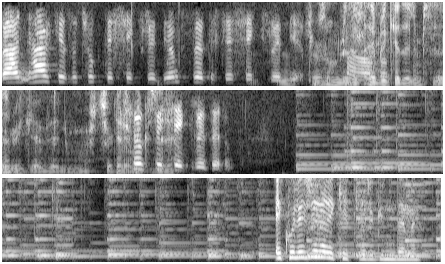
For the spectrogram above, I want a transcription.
Ben herkese çok teşekkür ediyorum. Size de teşekkür ediyorum. O zaman biz de tebrik edelim sizi. tebrik edelim. Hoşçakalın. Çok üzere. teşekkür ederim. Ekoloji Hareketleri gündemi.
